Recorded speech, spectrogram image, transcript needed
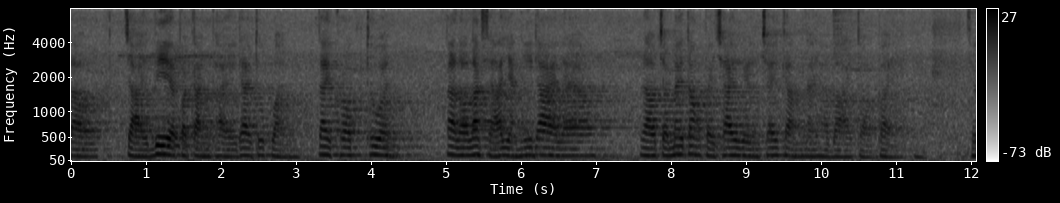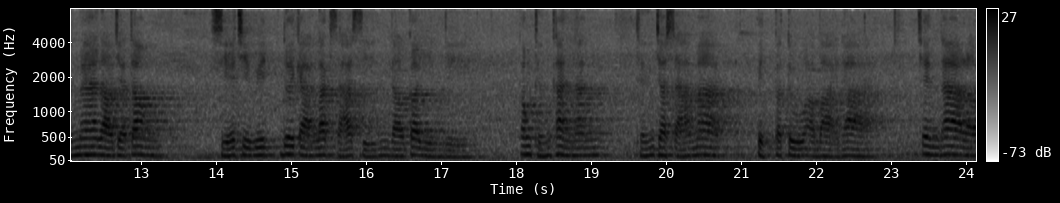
เราจ่ายเบี้ยประกันภัยได้ทุกวันได้ครบถ้วน ถ้าเรารักษาอย่างนี้ได้แล้ว เราจะไม่ต้องไปใช้เวรใช้กรรมในอบายต่อไป ถึงแม้เราจะต้องเสียชีวิตด้วยการรักษาศีลเราก็ยินดี ต้องถึงขั้นนั้นถึงจะสามารถปิดประตูอบายได้ เช่นถ้าเรา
